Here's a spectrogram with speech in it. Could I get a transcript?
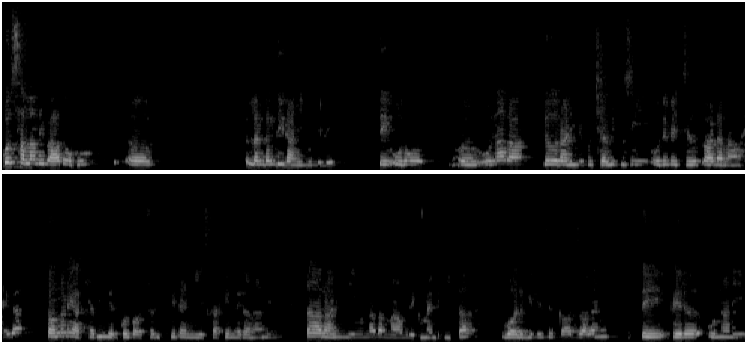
ਕੁਝ ਸਾਲਾਂ ਦੇ ਬਾਅਦ ਉਹ ਲੰਡਨ ਦੀ ਰਾਣੀ ਨੂੰ ਮਿਲੇ। ਤੇ ਉਦੋਂ ਉਹਨਾਂ ਦਾ ਜਦੋਂ ਰਾਣੀ ਨੇ ਪੁੱਛਿਆ ਵੀ ਤੁਸੀਂ ਉਹਦੇ ਵਿੱਚ ਤੁਹਾਡਾ ਨਾਮ ਹੈਗਾ ਤਾਂ ਉਹਨਾਂ ਨੇ ਆਖਿਆ ਵੀ ਮੇਰੇ ਕੋਲ ਬਰਥ ਸਰਟੀਫਿਕੇਟ ਹੈ ਨਹੀਂ ਇਸ ਕਰਕੇ ਮੇਰਾ ਨਾਮ ਹੈ ਨਹੀਂ ਤਾਂ ਰਾਣੀ ਨੇ ਉਹਨਾਂ ਦਾ ਨਾਮ ਰეკਮੈਂਡ ਕੀਤਾ ਵਰਲਡ ਗਿਨੀਜ਼ ਰਿਕਾਰਡਸ ਵਾਲਿਆਂ ਨੂੰ, ਤੇ ਫਿਰ ਉਹਨਾਂ ਨੇ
